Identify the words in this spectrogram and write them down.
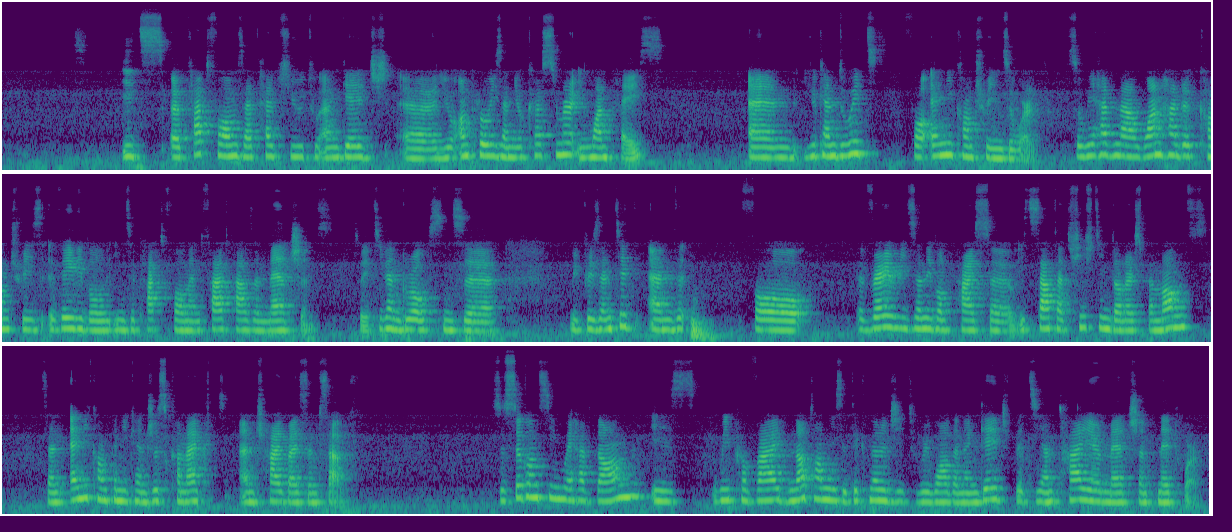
it's a platform that helps you to engage uh, your employees and your customer in one place. And you can do it for any country in the world. So we have now 100 countries available in the platform and 5,000 merchants. So it's even grown since uh, we presented. And for a very reasonable price, So it starts at $15 per month. Then any company can just connect and try by themselves. The second thing we have done is we provide not only the technology to reward and engage, but the entire merchant network,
